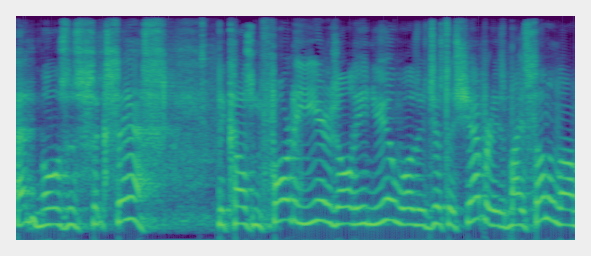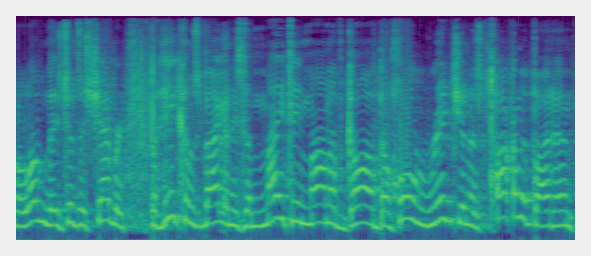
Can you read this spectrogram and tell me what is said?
at Moses' success. Because in 40 years, all he knew was he's just a shepherd. He's my son in law, and I love him, he's just a shepherd. But he comes back and he's the mighty man of God. The whole region is talking about him.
